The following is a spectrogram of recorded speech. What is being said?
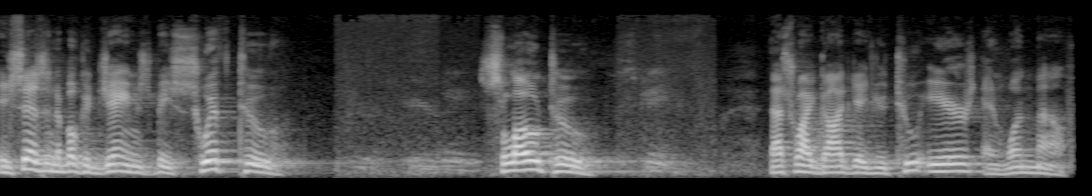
he says in the book of James, be swift to, slow to. That's why God gave you two ears and one mouth.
